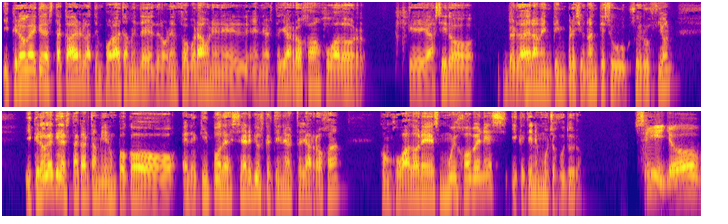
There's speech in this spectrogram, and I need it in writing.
Y creo que hay que destacar la temporada también de, Lorenzo Brown en el, en el Estrella Roja, un jugador que ha sido verdaderamente impresionante su, su erupción. Y creo que hay que destacar también un poco el equipo de serbios que tiene el Estrella Roja, con jugadores muy jóvenes y que tienen mucho futuro. Sí, yo,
